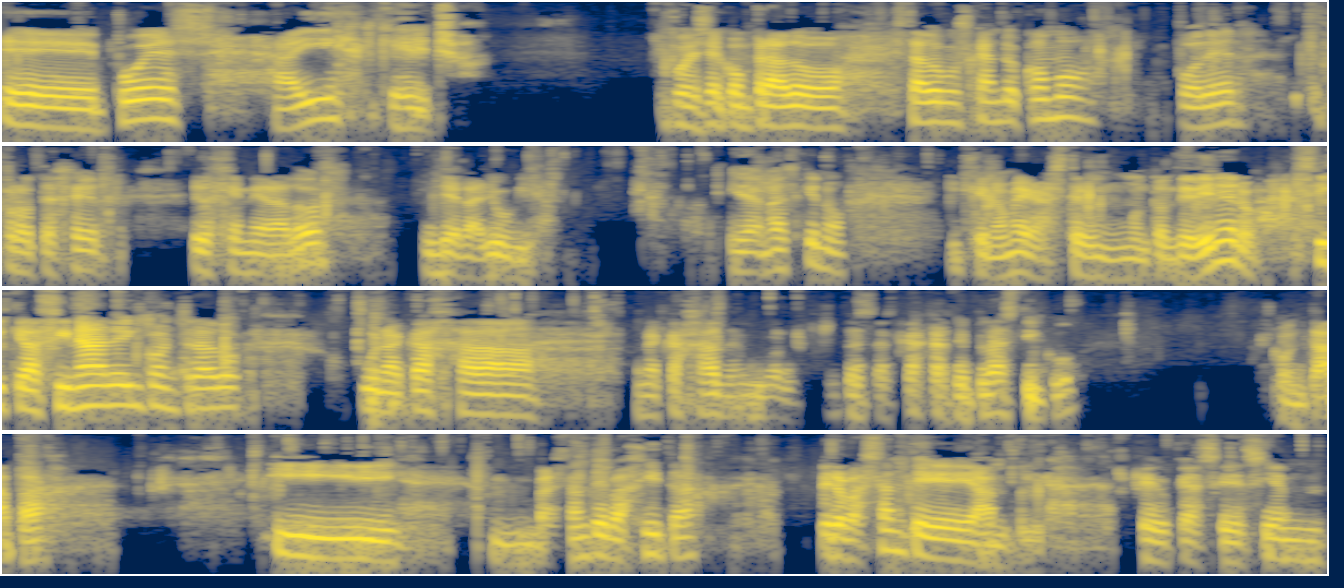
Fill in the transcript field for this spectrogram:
Eh, pues ahí, ¿qué he hecho? Pues he comprado, he estado buscando cómo poder proteger el generador de la lluvia. Y además que no, que no me gaste un montón de dinero. Así que al final he encontrado una caja, una caja de, bueno, de esas cajas de plástico con tapa y bastante bajita pero bastante amplia. Creo que hace 100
